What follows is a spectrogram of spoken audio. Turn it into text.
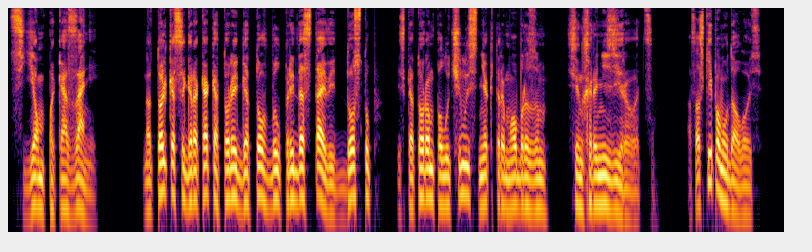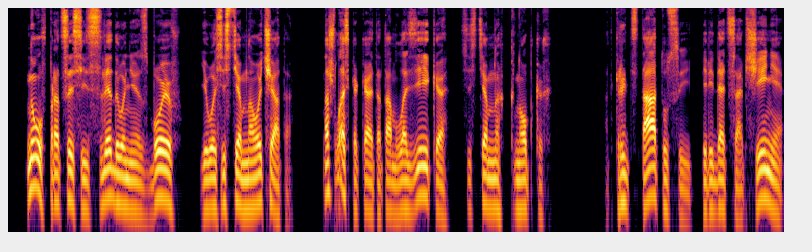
съем показаний. Но только с игрока, который готов был предоставить доступ и с которым получилось некоторым образом синхронизироваться. А со скипом удалось. Ну, в процессе исследования сбоев его системного чата. Нашлась какая-то там лазейка в системных кнопках. Открыть статусы и передать сообщение,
